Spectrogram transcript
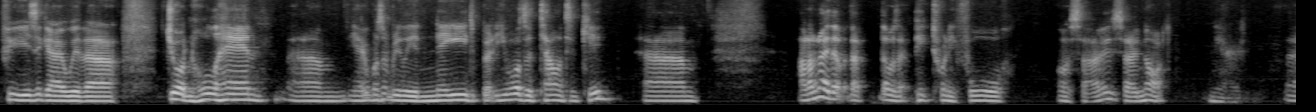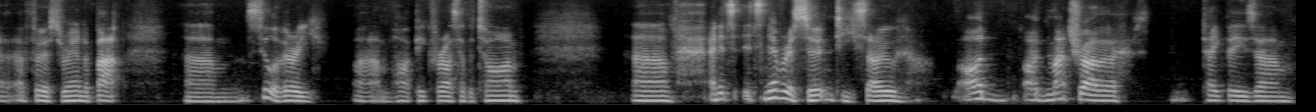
few years ago with uh, Jordan Houlahan. Um, yeah, it wasn't really a need, but he was a talented kid. Um, I don't know that, that that was at pick 24 or so, so not you know a first rounder, but um, still a very um, high pick for us at the time. Um, and it's it's never a certainty. So I'd I'd much rather take these um,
